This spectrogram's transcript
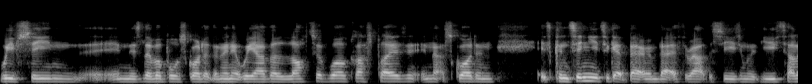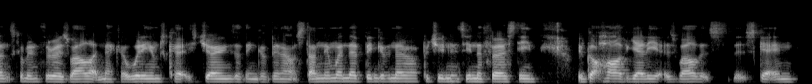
we've seen in this Liverpool squad at the minute, we have a lot of world class players in, in, that squad, and it's continued to get better and better throughout the season with youth talents coming through as well, like Neco Williams, Curtis Jones. I think have been outstanding when they've been given their opportunity in the first team. We've got Harvey Elliott as well, that's that's getting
